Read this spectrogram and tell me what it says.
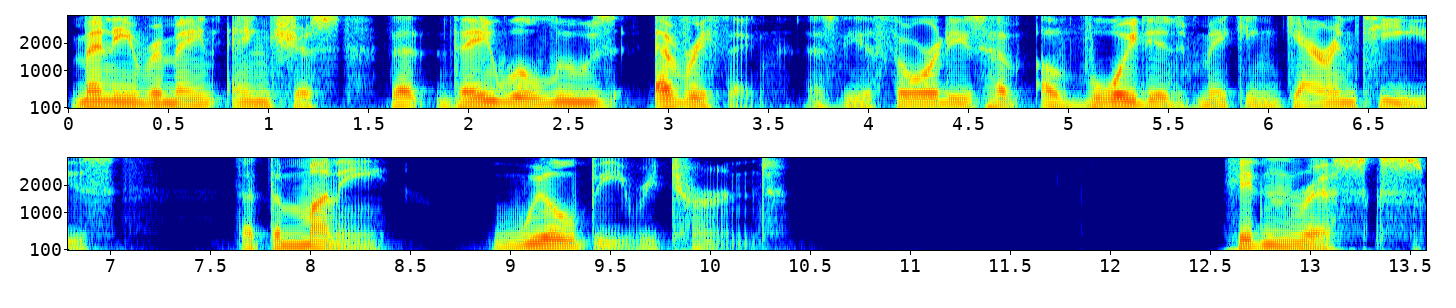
Many remain anxious that they will lose everything as the authorities have avoided making guarantees that the money will be returned. Hidden risks.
